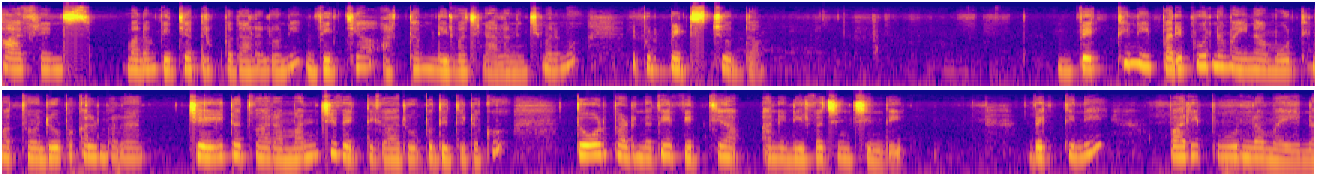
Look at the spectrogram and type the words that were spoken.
హాయ్ ఫ్రెండ్స్ మనం విద్యా దృక్పథాలలోని విద్య అర్థం నిర్వచనాల నుంచి మనము ఇప్పుడు బిట్స్ చూద్దాం. వ్యక్తిని పరిపూర్ణమైన మూర్తిమత్వం రూపకల్పన చేయుట ద్వారా మంచి వ్యక్తిగా రూపుదిద్దుటకు తోడ్పడినది విద్య అని నిర్వచించింది. వ్యక్తిని పరిపూర్ణమైన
